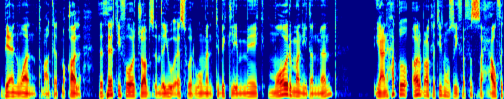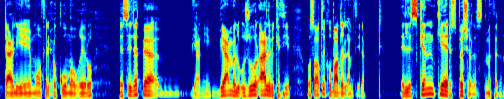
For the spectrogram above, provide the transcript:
بعنوان طبعا كانت مقالة The 34 jobs in the US where women typically make more money than men. يعني حطوا 34 وظيفة في الصحة وفي التعليم وفي الحكومة وغيره. السيدات يعني بيعملوا أجور أعلى بكثير. وسأعطيكم بعض الأمثلة. ال skin care specialist مثلا.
